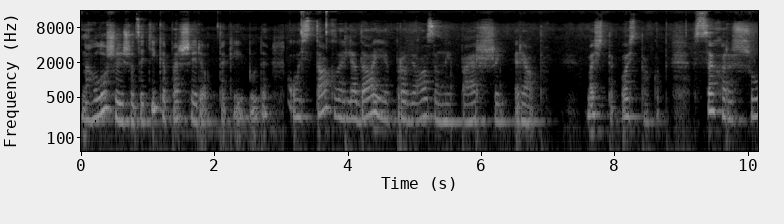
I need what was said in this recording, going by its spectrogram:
Наголошую, що це тільки перший ряд такий буде. Ось так виглядає пров'язаний перший ряд. Бачите, ось так от. Все хорошо,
